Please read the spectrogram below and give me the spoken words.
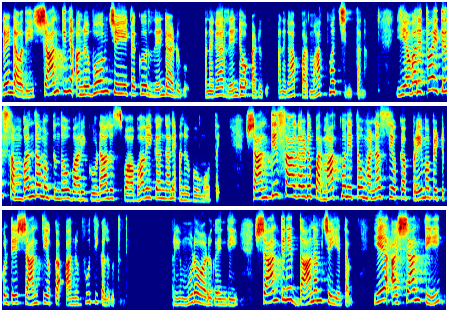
రెండవది శాంతిని అనుభవం చేయుటకు రెండు అడుగు అనగా రెండో అడుగు అనగా పరమాత్మ చింతన. ఎవరితో అయితే సంబంధం ఉంటుందో వారి గుణాలు స్వాభావికంగానే అనుభవం అవుతాయి శాంతి సాగరుడు పరమాత్మునితో మనస్సు యొక్క ప్రేమ పెట్టుకుంటే శాంతి యొక్క అనుభూతి కలుగుతుంది. మరి మూడో అడుగైంది. శాంతిని దానం చేయటం. ఏ అశాంతి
